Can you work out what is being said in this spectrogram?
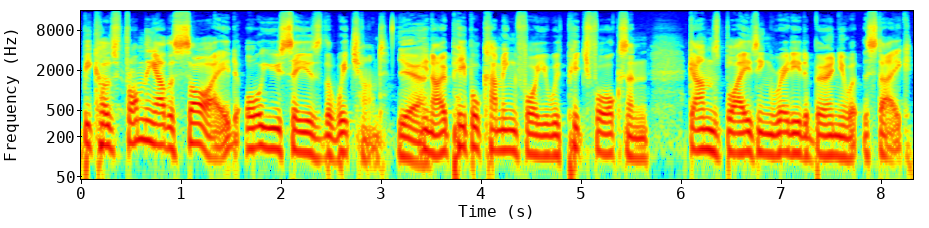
because from the other side all you see is the witch hunt. Yeah. You know, people coming for you with pitchforks and guns blazing ready to burn you at the stake.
